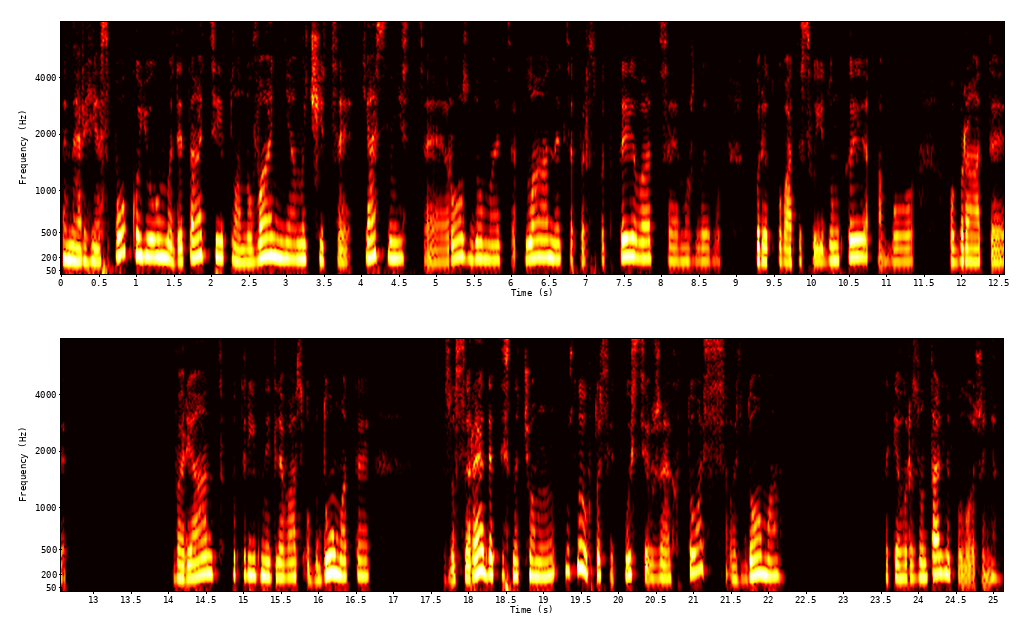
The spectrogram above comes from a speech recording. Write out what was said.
Енергія спокою, медитації, планування, мечі це ясність, це роздуми, це плани, це перспектива, це можливо впорядкувати свої думки або обрати варіант потрібний для вас, обдумати, зосередитись на чому. Можливо, хтось відпустці вже, хтось ось вдома. Таке горизонтальне положення.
